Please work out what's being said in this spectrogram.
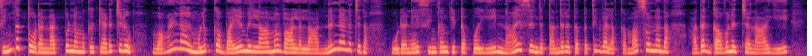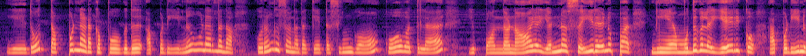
சிங்கத்தோட நட்பு நமக்கு கிடைச்சிடும். வாழ்நாள் முழுக்க பயம் இல்லாமல் வாழலான்னு நினச்சிதான். உடனே சிங்கம் கிட்ட போய் நாய் செஞ்ச தந்திரத்தை பற்றி விளக்கமாக சொன்னதான். அதை கவனிச்ச நாய் ஏதோ தப்பு நடக்க போகுது அப்படின்னு உணர்ந்ததா? குரங்கு சொன்னதை கேட்ட சிங்கம் கோவத்தில் இப்போ அந்த நாயை என்ன செய்கிறேன்னு பார். நீ என் முதுகில் ஏறிக்கோ அப்படின்னு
